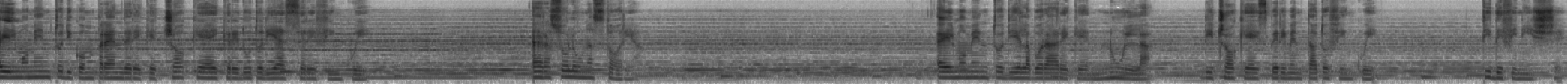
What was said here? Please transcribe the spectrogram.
È il momento di comprendere che ciò che hai creduto di essere fin qui era solo una storia. È il momento di elaborare che nulla di ciò che hai sperimentato fin qui ti definisce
